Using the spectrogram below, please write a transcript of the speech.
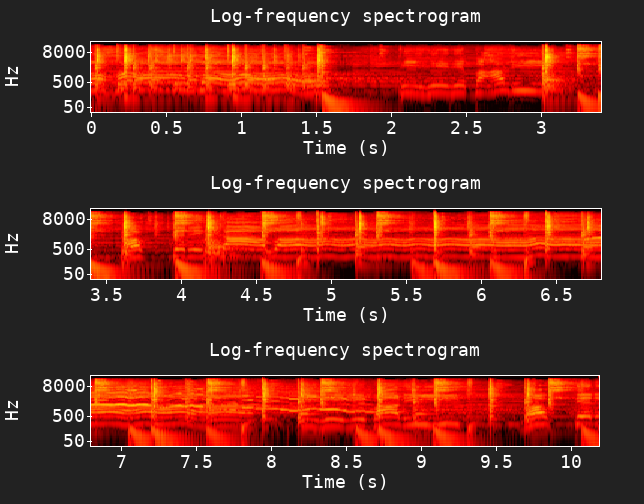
মহব পীরের বাড়ি ভক্তের কাবা। ভক্তের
